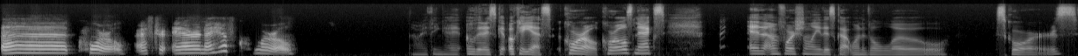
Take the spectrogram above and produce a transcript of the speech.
Uh, Coral. After Aaron, I have Coral. Oh, I think I. Oh, did I skip? Okay, yes, Coral. Coral's next, and unfortunately, this got one of the low scores.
